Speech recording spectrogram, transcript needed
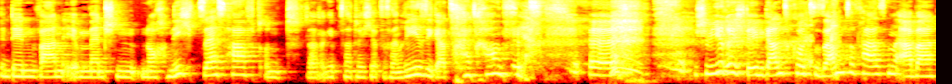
in denen waren eben Menschen noch nicht sesshaft und da, gibt es natürlich jetzt ein riesiger Zeitraum, ja. äh, schwierig, den ganz kurz zusammenzufassen, aber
